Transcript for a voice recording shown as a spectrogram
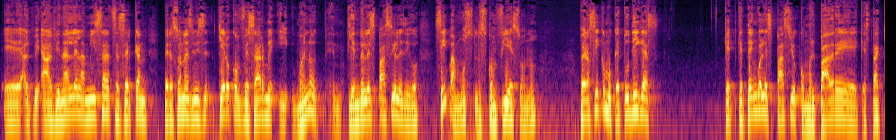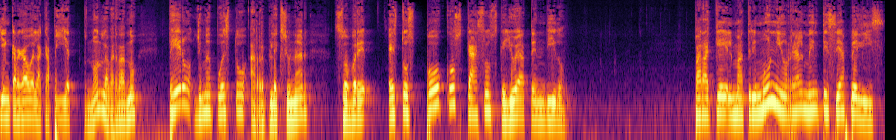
eh, al, final de la misa se acercan personas y me dicen, quiero confesarme. Y bueno, entiendo el espacio y les digo, sí, vamos, les confieso, ¿no? Pero así como que tú digas que, que tengo el espacio como el padre que está aquí encargado de la capilla, pues no, la verdad no. Pero yo me he puesto a reflexionar sobre estos pocos casos que yo he atendido. Para que el matrimonio realmente sea feliz,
